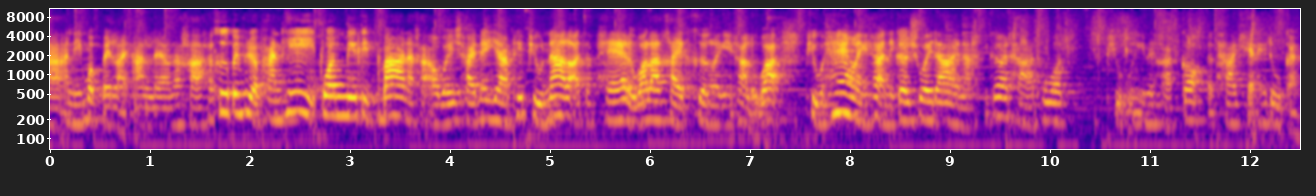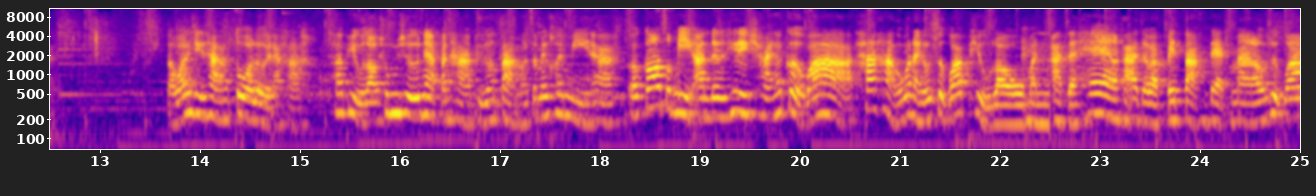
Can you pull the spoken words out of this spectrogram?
นะ อันนี้หมดไปหลายอันแล้วนะคะ คือเป็นผลิตภัณฑ์ที่ควรมีติดบ้านนะคะ เอาไว้ใช้ในยามที่ผิวหน้าเราอาจจะแพ้หรือว่าระคายเคืองอะไรอย่างนี้ค่ะ หรือว่าผิวแห้งอะไรอย่างนี้ค่ะอันนี้ก็จะช่วยได้นะนี่ก็ทาทั่วผิวนี้เลยค่ะ ก็จะทาแขนให้ดูกัน แต่ว่าจริงๆทาทั้งตัวเลยนะคะ ถ้าผิวเราชุ่มชื้นเนี่ยปัญหาผิวต่างๆ มันจะไม่ค่อยมีนะคะ แล้วก็จะมีอีกอันหนึงที่ดิใช้ถ้าเกิดว่าถ้าหากว่าวันไหนรู้สึกว่าผิวเรามันอาจจะแห้งนะคะอาจจะแบบไปตากแดดมาแล้วรู้สึกว่า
